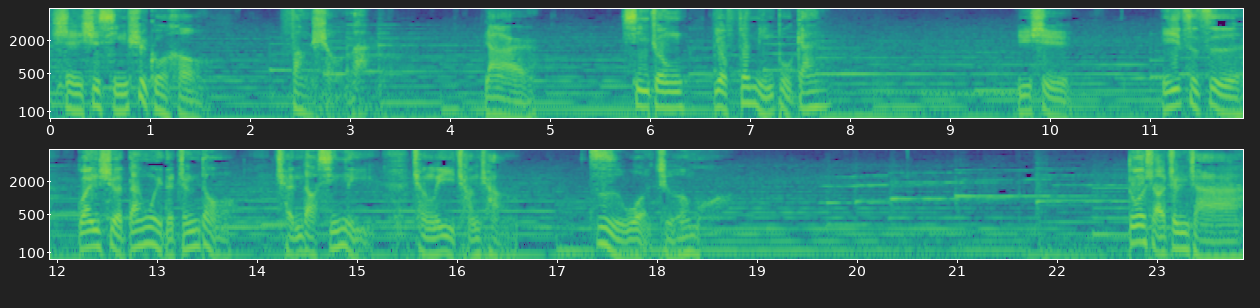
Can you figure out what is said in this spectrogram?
审视形势过后，放手了。然而。心中又分明不甘，于是，一次次官设单位的争斗，沉到心里，成了一场场自我折磨。多少挣扎，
